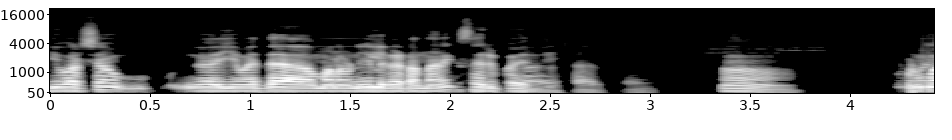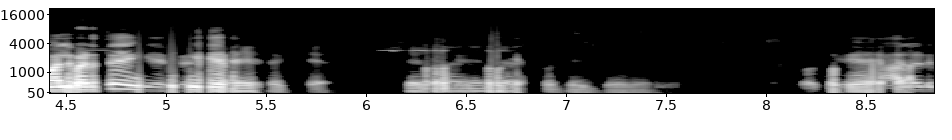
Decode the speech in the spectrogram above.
ఈ వర్షం ఇంకా ఈ మధ్య మనం నీళ్ళు కట్టడానికి సరిపోయింది. సరిపోయింది. ఇప్పుడు మళ్ళీ పడితే. ఎఫెక్ట్ చచ్చిపోతాయి ఓకే. ఆల్రెడీ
